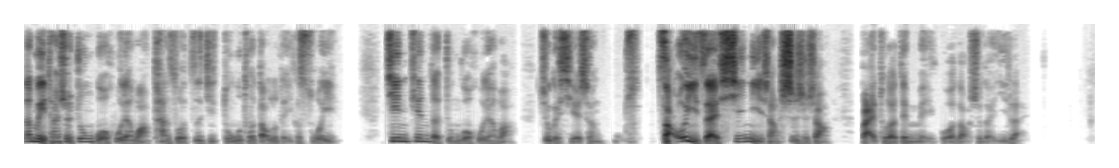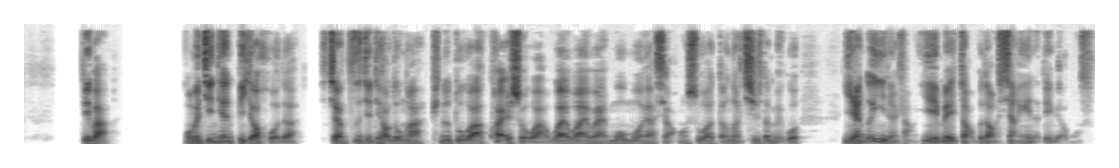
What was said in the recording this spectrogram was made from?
那美团是中国互联网探索自己独特道路的一个缩影。今天的中国互联网这个携程，早已在心理上、事实上摆脱了对美国老师的依赖。对吧？我们今天比较火的，像字节跳动啊、拼多多啊、快手啊、Y Y Y、陌陌呀、小红书啊等等，其实在美国严格意义上也没找不到相应的对标公司。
